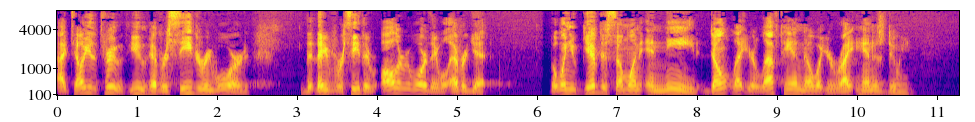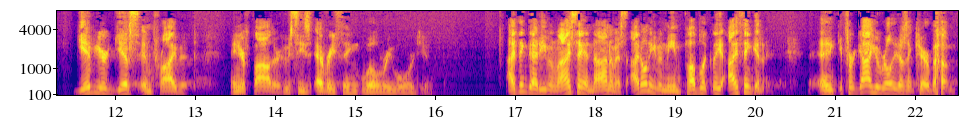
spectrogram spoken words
I tell you the truth, you have received a reward that they've received all the reward they will ever get. But when you give to someone in need, don't let your left hand know what your right hand is doing. Give your gifts in private, and your Father who sees everything will reward you. I think that even when I say anonymous, I don't even mean publicly. I think it, and for a guy who really doesn't care about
